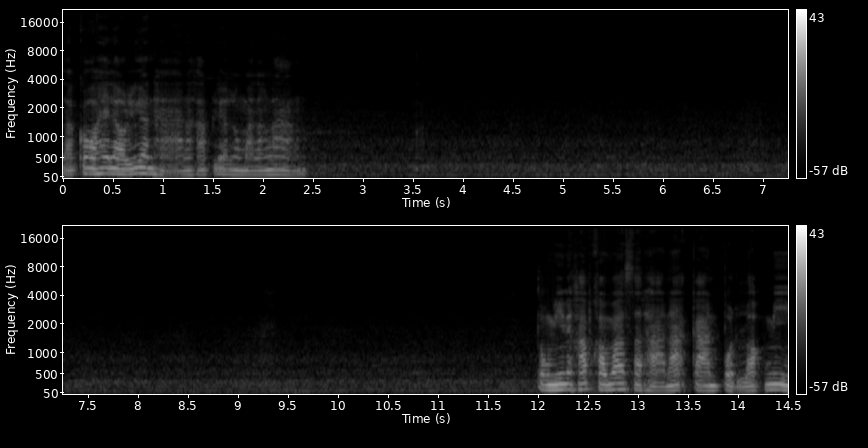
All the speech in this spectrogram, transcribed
แล้วก็ให้เราเลื่อนหานะครับ เลื่อนลงมาล่างๆ ตรงนี้นะครับคำว่าสถานะการปลดล็อกมี่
